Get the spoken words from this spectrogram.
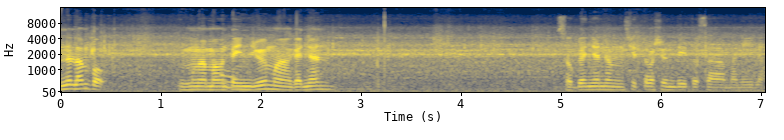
Ano lang po? Yung mga Mountain Dew, mga ganyan. So, ganyan ang sitwasyon dito sa Manila.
